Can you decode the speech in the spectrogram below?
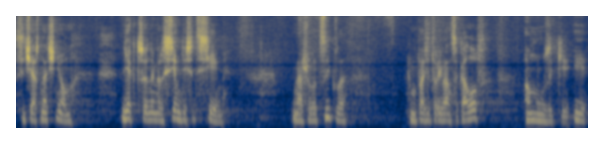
сейчас начнем лекцию номер 77 нашего цикла композитор Иван Соколов о музыке. И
